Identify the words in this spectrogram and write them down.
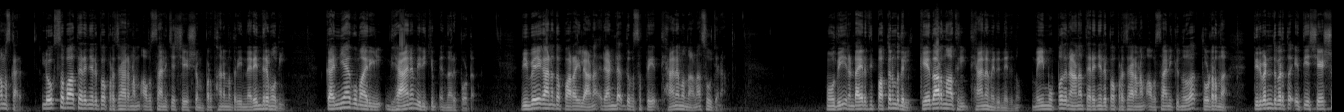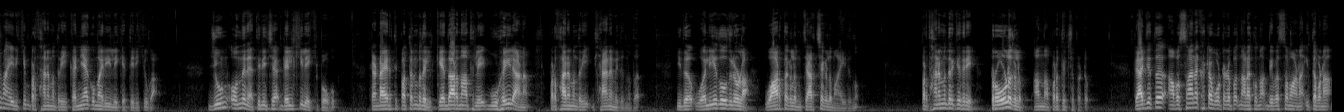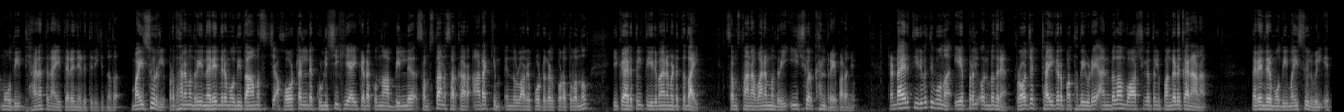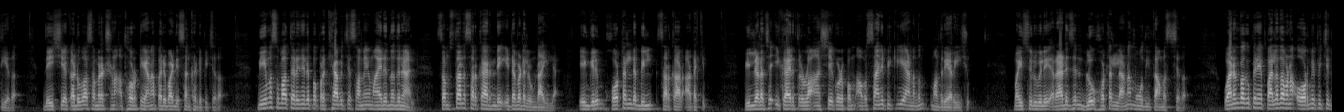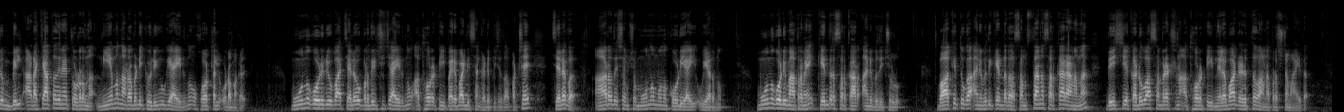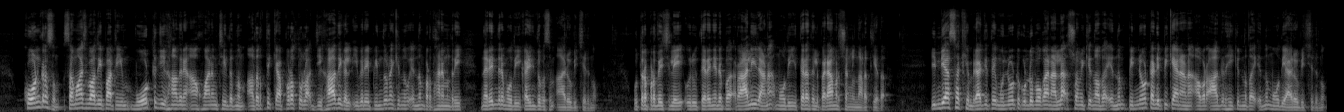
നമസ്കാരം. ലോക്സഭാ തെരഞ്ഞെടുപ്പ് പ്രചാരണം അവസാനിച്ച ശേഷം പ്രധാനമന്ത്രി നരേന്ദ്രമോദി കന്യാകുമാരിയിൽ ധ്യാനമിരിക്കും എന്ന റിപ്പോർട്ട്. വിവേകാനന്ദ പാറയിലാണ് രണ്ട് ദിവസത്തെ ധ്യാനമെന്നാണ് സൂചന. മോദി രണ്ടായിരത്തി പത്തൊൻപതിൽ കേദാർനാഥിൽ ധ്യാനമിരുന്നിരുന്നു. മെയ് മുപ്പതിനാണ് തെരഞ്ഞെടുപ്പ് പ്രചാരണം അവസാനിക്കുന്നത്. തുടർന്ന് തിരുവനന്തപുരത്ത് എത്തിയ ശേഷമായിരിക്കും പ്രധാനമന്ത്രി കന്യാകുമാരിയിലേക്ക് തിരിക്കുക ജൂൺ ഒന്നിന് തിരിച്ച് ഡൽഹിയിലേക്ക് പോകും. രണ്ടായിരത്തി പത്തൊൻപതിൽ കേദാർനാഥിലെ ഗുഹയിലാണ് പ്രധാനമന്ത്രി ധ്യാനമിരുന്നത്. ഇത് വലിയ തോതിലുള്ള വാർത്തകളും ചർച്ചകളുമായിരുന്നു. പ്രധാനമന്ത്രിക്കെതിരെ ട്രോളുകളും അന്ന് പ്രത്യക്ഷപ്പെട്ടു. രാജ്യത്ത് അവസാനഘട്ട വോട്ടെടുപ്പ് നടക്കുന്ന ദിവസമാണ് ഇത്തവണ മോദി ധ്യാനത്തിനായി തെരഞ്ഞെടുത്തിരിക്കുന്നത്. മൈസൂരിൽ പ്രധാനമന്ത്രി നരേന്ദ്രമോദി താമസിച്ച ഹോട്ടലിന്റെ കുടിശ്ശികയായി കിടക്കുന്ന ബില്ല് സംസ്ഥാന സർക്കാർ അടയ്ക്കും എന്നുള്ള റിപ്പോർട്ടുകൾ പുറത്തുവന്നു. ഇക്കാര്യത്തിൽ തീരുമാനമെടുത്തതായി സംസ്ഥാന വനമന്ത്രി ഈശ്വർ ഖൻഡ്രെ പറഞ്ഞു. രണ്ടായിരത്തി ഇരുപത്തിമൂന്ന് ഏപ്രിൽ ഒൻപതിന് പ്രോജക്ട് ടൈഗർ പദ്ധതിയുടെ അൻപതാം വാർഷികത്തിൽ പങ്കെടുക്കാനാണ് നരേന്ദ്രമോദി മൈസൂരുവിൽ എത്തിയത്. ദേശീയ കടുവ സംരക്ഷണ അതോറിറ്റിയാണ് പരിപാടി സംഘടിപ്പിച്ചത്. നിയമസഭാ തെരഞ്ഞെടുപ്പ് പ്രഖ്യാപിച്ച സമയമായിരുന്നതിനാൽ സംസ്ഥാന സർക്കാരിന്റെ ഇടപെടലുണ്ടായില്ല എങ്കിലും ഹോട്ടലിന്റെ ബിൽ സർക്കാർ അടയ്ക്കും. ബില്ലടച്ച് ഇക്കാര്യത്തിലുള്ള ആശയക്കുഴപ്പം അവസാനിപ്പിക്കുകയാണെന്നും മന്ത്രി അറിയിച്ചു. മൈസൂരുവിലെ റാഡിസൺ ബ്ലൂ ഹോട്ടലിലാണ് മോദി താമസിച്ചത്. വനം വകുപ്പിനെ പലതവണ ഓർമ്മിപ്പിച്ചിട്ടും ബിൽ അടയ്ക്കാത്തതിനെ തുടർന്ന് നിയമ നടപടിക്കൊരുങ്ങുകയായിരുന്നു ഹോട്ടൽ ഉടമകൾ. മൂന്ന് കോടി രൂപ ചെലവ് പ്രതീക്ഷിച്ചായിരുന്നു അതോറിറ്റി പരിപാടി സംഘടിപ്പിച്ചത്. പക്ഷേ ചെലവ് ആറ് ദശാംശം മൂന്ന് മൂന്ന് കോടിയായി ഉയർന്നു. മൂന്ന് കോടി മാത്രമേ കേന്ദ്ര സർക്കാർ അനുവദിച്ചുള്ളൂ. ബാക്കി തുക അനുവദിക്കേണ്ടത് സംസ്ഥാന സർക്കാരാണെന്ന് ദേശീയ കടുവ സംരക്ഷണ അതോറിറ്റി നിലപാടെടുത്തതാണ് പ്രശ്നമായത്. കോൺഗ്രസും സമാജ്വാദി പാർട്ടിയും വോട്ട് ജിഹാദിന് ആഹ്വാനം ചെയ്തെന്നും അതിർത്തിക്കപ്പുറത്തുള്ള ജിഹാദികൾ ഇവരെ പിന്തുണയ്ക്കുന്നു എന്നും പ്രധാനമന്ത്രി നരേന്ദ്രമോദി കഴിഞ്ഞ ദിവസം ആരോപിച്ചിരുന്നു. ഉത്തർപ്രദേശിലെ ഒരു തെരഞ്ഞെടുപ്പ് റാലിയിലാണ് മോദി ഇത്തരത്തിൽ പരാമർശങ്ങൾ നടത്തിയത്. ഇന്ത്യ സഖ്യം രാജ്യത്തെ മുന്നോട്ട് കൊണ്ടുപോകാനല്ല ശ്രമിക്കുന്നത് എന്നും പിന്നോട്ടടിപ്പിക്കാനാണ് അവർ ആഗ്രഹിക്കുന്നത് എന്നും മോദി ആരോപിച്ചിരുന്നു.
